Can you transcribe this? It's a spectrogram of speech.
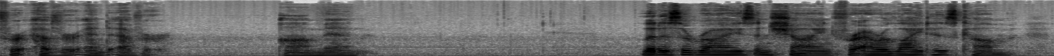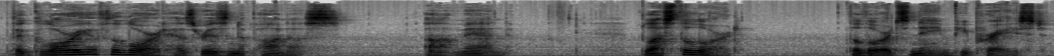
for ever and ever. Amen. Let us arise and shine, for our light has come. The glory of the Lord has risen upon us. Amen. Bless the Lord. The Lord's name be praised.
